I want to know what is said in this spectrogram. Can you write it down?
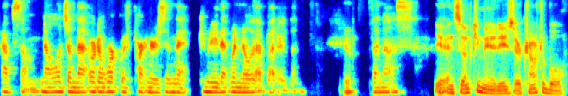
have some knowledge on that or to work with partners in that community that would know that better than yeah. than us. Yeah, and some communities are comfortable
